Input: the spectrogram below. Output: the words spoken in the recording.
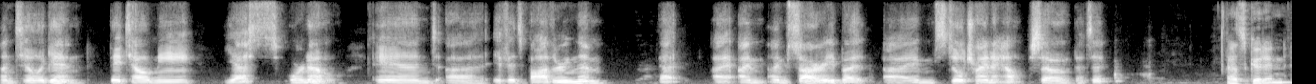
until again they tell me yes or no. And uh, if it's bothering them, that I, I'm I'm sorry, but I'm still trying to help. So that's it. That's good. And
